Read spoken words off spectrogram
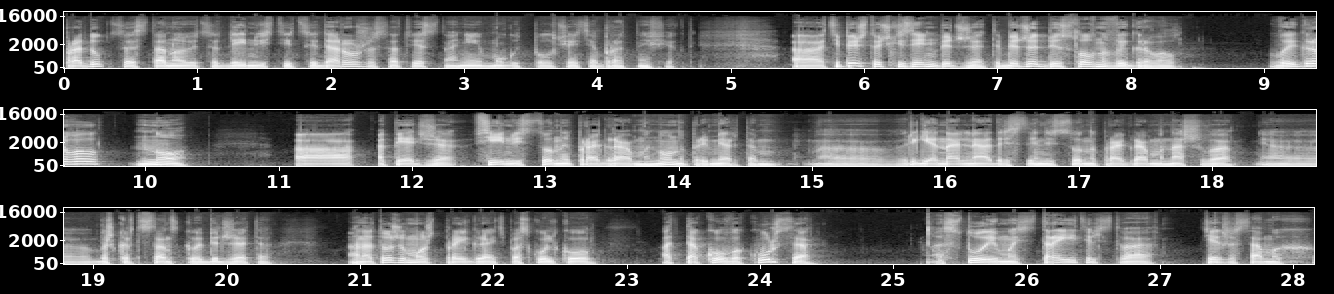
продукция становится для инвестиций дороже, соответственно, они могут получать обратный эффект. А теперь с точки зрения бюджета. Бюджет, безусловно, выигрывал. Выигрывал, но, а, опять же, все инвестиционные программы, ну, например, там а, региональная адресная инвестиционная программа нашего башкортостанского бюджета, она тоже может проиграть, поскольку от такого курса стоимость строительства тех же самых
